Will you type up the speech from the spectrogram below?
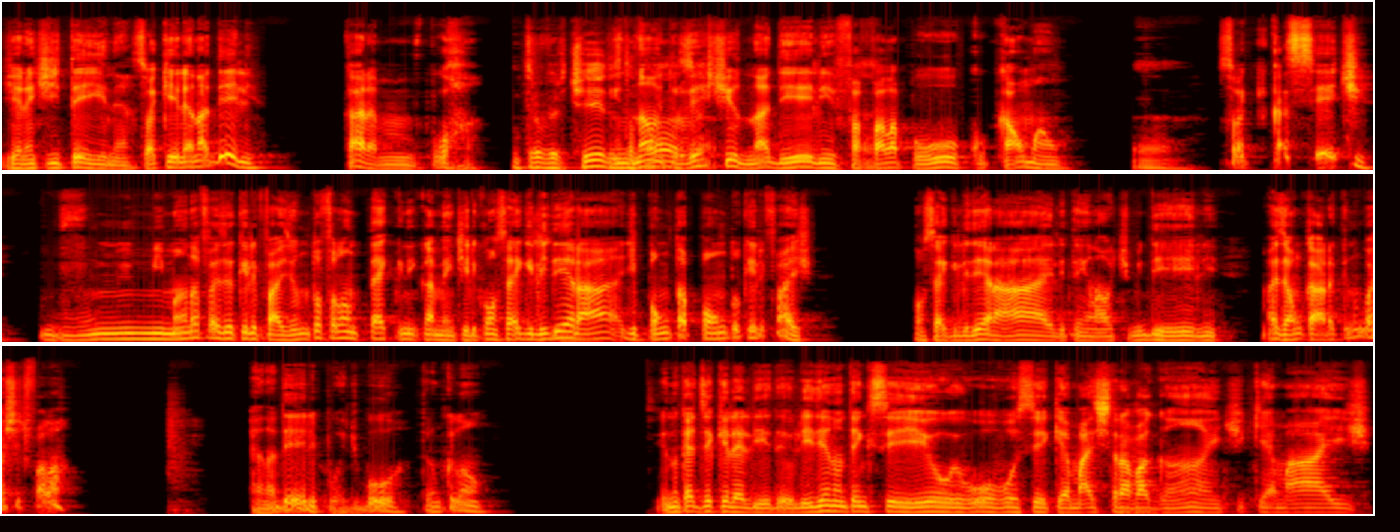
gerente de TI, né? Só que ele é na dele. Cara, hum, porra. Introvertido? você tá não, falando? introvertido, na dele, fa- fala pouco, calmão. Ah. Só que, cacete, me manda fazer o que ele faz. Eu não tô falando tecnicamente, ele consegue liderar de ponta a ponta o que ele faz. Consegue liderar, ele tem lá o time dele. Mas é um cara que não gosta de falar. É na dele, pô, de boa, tranquilão. E não quer dizer que ele é líder. O líder não tem que ser eu ou você que é mais extravagante, que é mais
